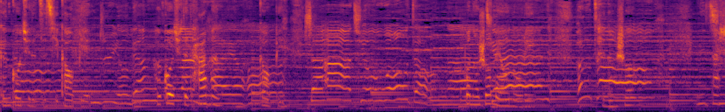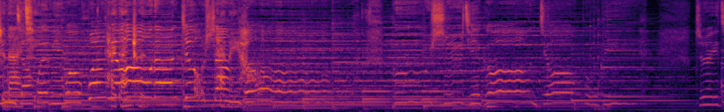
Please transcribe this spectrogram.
跟过去的自己告别，和过去的他们告别。不能说没有努力，只能说那时的爱情太单纯，太美好。追究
